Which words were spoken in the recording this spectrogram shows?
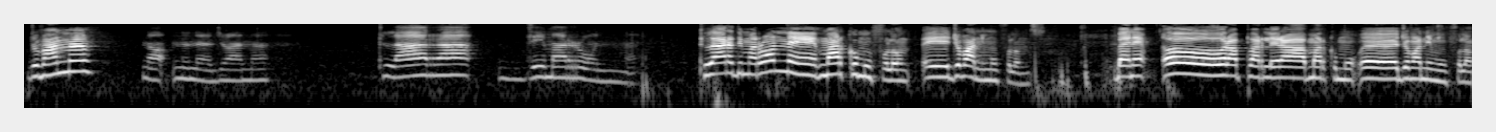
Giovanna No, non è Giovanna. Clara De Marron. Clara De Maron e Marco Muffalon e Giovanni Muffalons. Bene, ora parlerà Marco Mu- eh, Giovanni Muffalon.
